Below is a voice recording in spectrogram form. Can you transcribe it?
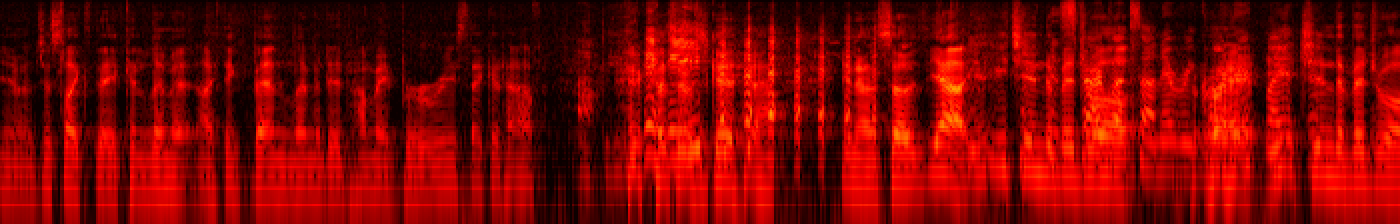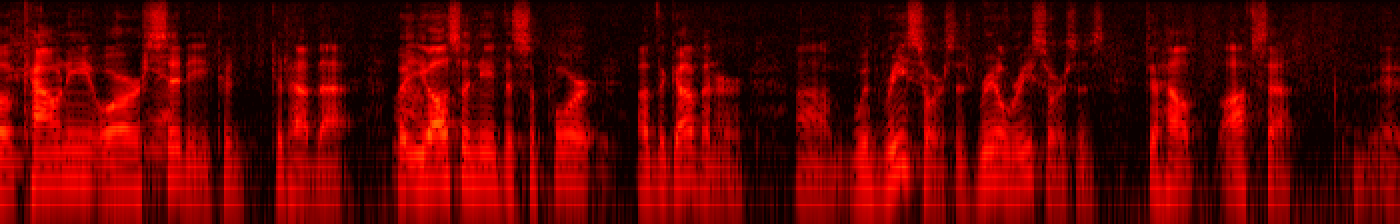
You know, just like they can limit. I think Bend limited how many breweries they could have. Oh, because it was good. Yeah. You know, so yeah, each individual Starbucks on every corner, right, each individual county or Yeah. city could could have that. But Wow. you also need the support of the governor um, with resources, real resources, to help offset, uh,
